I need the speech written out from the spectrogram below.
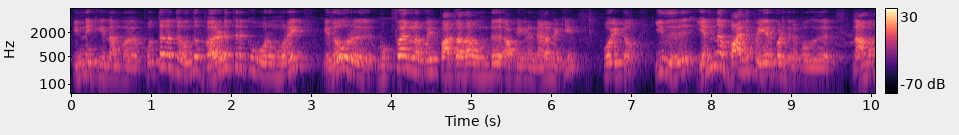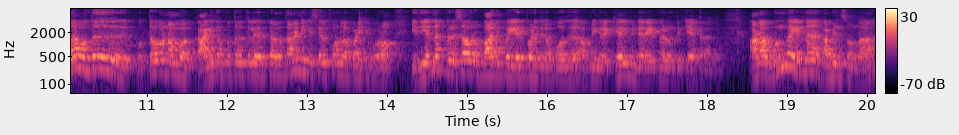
இன்னைக்கு நம்ம புத்தகத்தை வந்து வருடத்திற்கு ஒரு முறை ஏதோ ஒரு புக் ஃபேரில் போய் பார்த்தா தான் உண்டு அப்படிங்கிற நிலைமைக்கு போயிட்டோம். இது என்ன பாதிப்பை ஏற்படுத்திட போகுது? நாம தான் வந்து புத்தகம் நம்ம காகித புத்தகத்தில் இருக்கிறது தானே நீங்கள் செல்ஃபோனில் படிக்க போகிறோம் இது என்ன பெருசாக ஒரு பாதிப்பை ஏற்படுத்திட போகுது அப்படிங்கிற கேள்வி நிறைய பேர் வந்து கேட்குறாங்க ஆனால் உண்மை என்ன அப்படின்னு சொன்னால்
